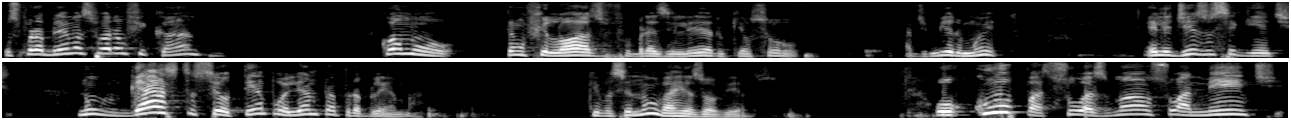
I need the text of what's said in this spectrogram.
Os problemas foram ficando. Como tem um filósofo brasileiro que eu sou admiro muito, ele diz o seguinte: não gaste o seu tempo olhando para problema, que você não vai resolvê-los. Ocupa suas mãos, sua mente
